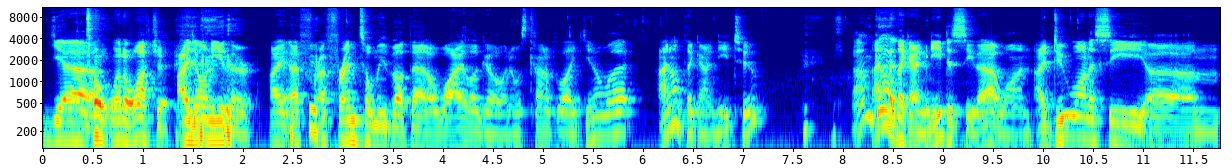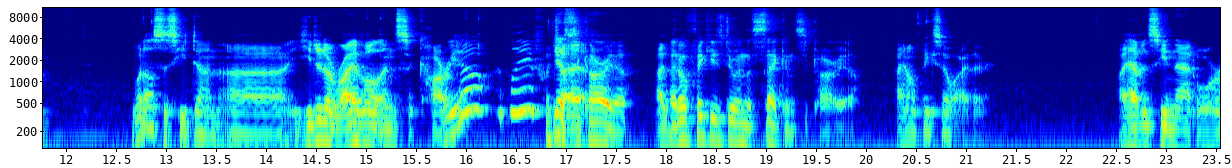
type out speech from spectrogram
Yeah. Don't want to watch it. I don't either. I a, fr- a friend told me about that a while ago, and it was kind of like, you know what? I don't think I need to. I'm I don't think I need to see that one. I do want to see. Um, what else has he done? Uh, he did Arrival and Sicario, I believe. Which yes, I, Sicario. I- I, don't think he's doing the second Sicario. I don't think so either. I haven't seen that or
